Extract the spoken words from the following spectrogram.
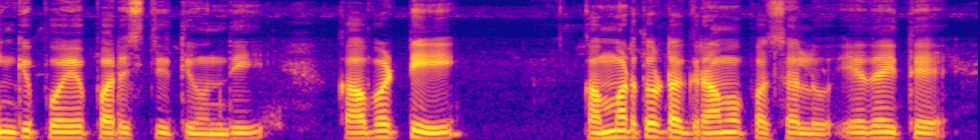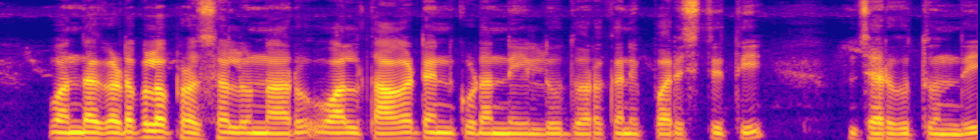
ఇంకిపోయే పరిస్థితి ఉంది. కాబట్టి కమ్మరితోట గ్రామ ప్రజలు ఏదైతే వంద గడపల ప్రజలు ఉన్నారు వాళ్ళు తాగటానికి కూడా నీళ్ళు దొరకని పరిస్థితి జరుగుతుంది.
